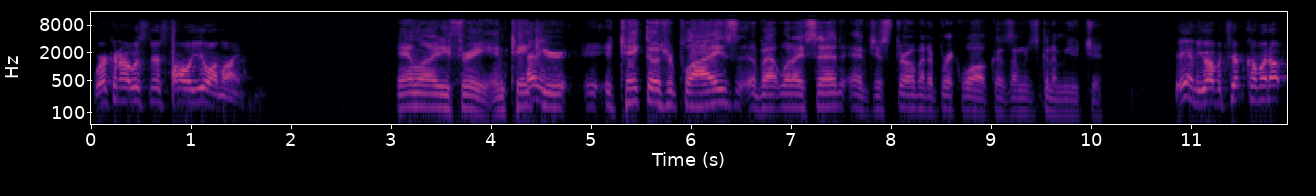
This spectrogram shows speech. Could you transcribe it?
where can our listeners follow you online? Danlaw eighty three, and take Hey. your uh, take those replies about what I said and just throw them at a brick wall because I'm just going to mute you. Dan, you have a trip coming up?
